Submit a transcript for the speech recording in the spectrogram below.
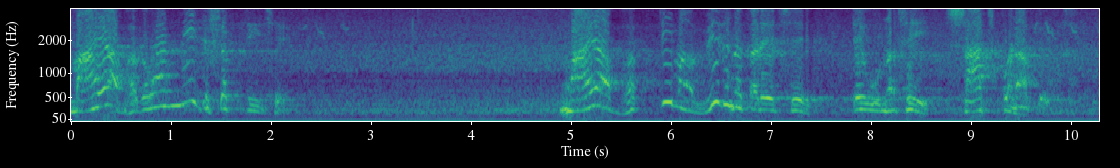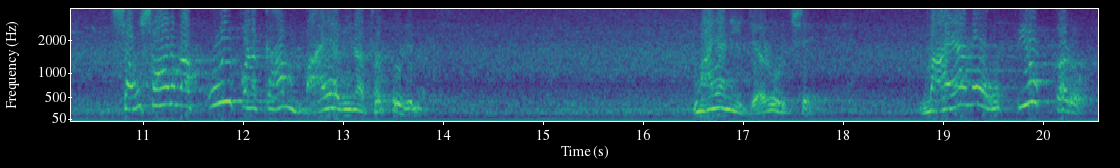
માયા ભગવાનની જ શક્તિ છે. માયા ભક્તિમાં વિઘ્ન કરે છે એવું નથી સાચ પણ આપે છે. સંસારમાં કોઈ પણ કામ માયા વિના થતું જ નથી. માયાની જરૂર છે. માયાનો ઉપયોગ કરો.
